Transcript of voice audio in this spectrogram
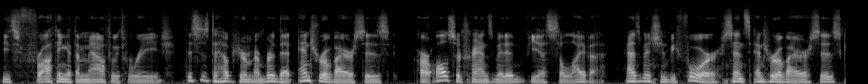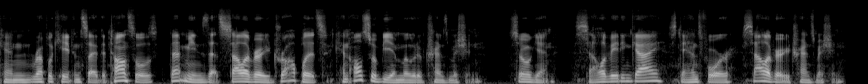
He's frothing at the mouth with rage. This is to help you remember that enteroviruses are also transmitted via saliva. As mentioned before, since enteroviruses can replicate inside the tonsils, that means that salivary droplets can also be a mode of transmission. So again, salivating guy stands for salivary transmission.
